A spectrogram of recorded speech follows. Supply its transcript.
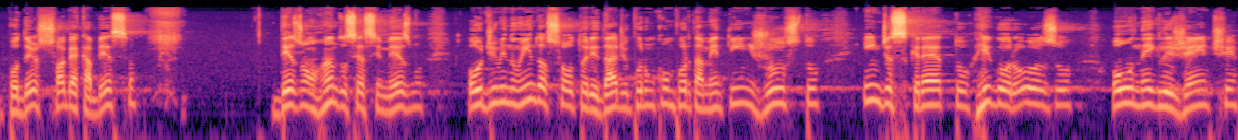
O poder sobe a cabeça desonrando-se a si mesmo ou diminuindo a sua autoridade por um comportamento injusto, indiscreto, rigoroso ou negligente.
